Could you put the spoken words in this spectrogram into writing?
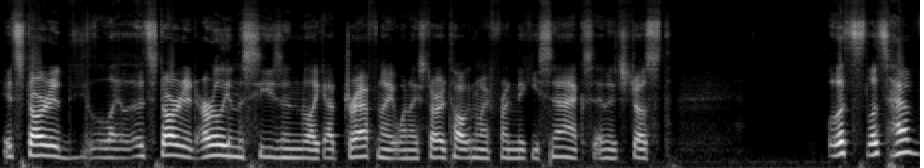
it started like it started early in the season, like at draft night when I started talking to my friend Nikki Snacks, and it's just let's let's have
